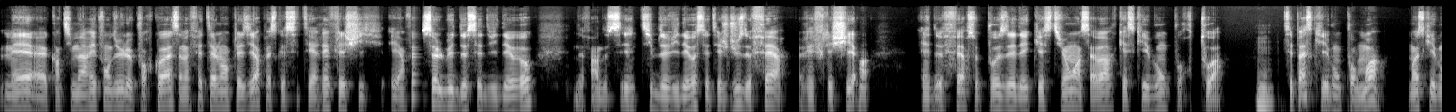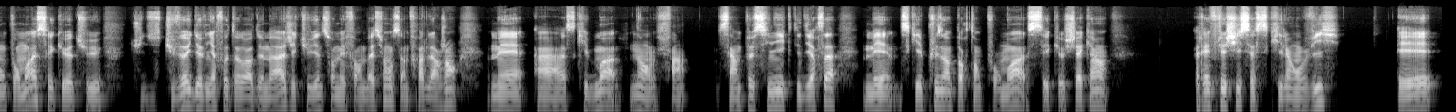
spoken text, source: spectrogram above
mais heu, quand il m'a répondu le pourquoi, ça m'a fait tellement plaisir parce que c'était réfléchi. Et en fait, le seul but de cette vidéo, de enfin de ces types de vidéos, c'était juste de faire réfléchir et de faire se poser des questions, à savoir qu'est-ce qui est bon pour toi? Mmh. C'est pas ce qui est bon pour moi. Moi, ce qui est bon pour moi, c'est que tu veuilles devenir photographe de mariage et que tu viennes sur mes formations, ça me fera de l'argent. Mais heu, ce qui moi non, enfin, c'est un peu cynique de dire ça, mais ce qui est plus important pour moi, c'est que chacun réfléchisse à ce qu'il a envie et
